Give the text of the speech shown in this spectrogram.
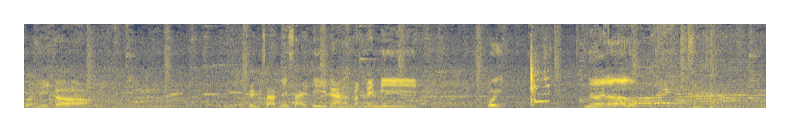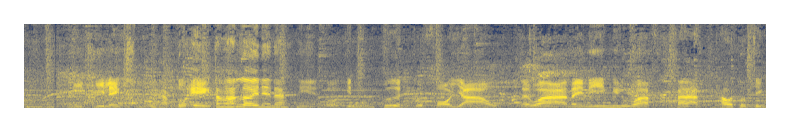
ตัวนี้ก็ เป็นสัตว์นิสัยดีนะ มันไม่มี อุ้ยเหนื่อยแล้วเหรอลูก มีทีเล็กนะครับ ตัวเอกทั้งนั้นเลยเนี่ยนะ นี่ตัวกินพืชตัวคอยาว แต่ว่าในนี้ไม่รู้ว่าขนาดเท่าตัวจริง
